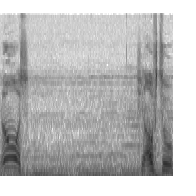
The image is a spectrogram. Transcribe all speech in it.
Los! Ich will Aufzug.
